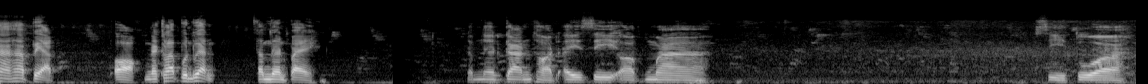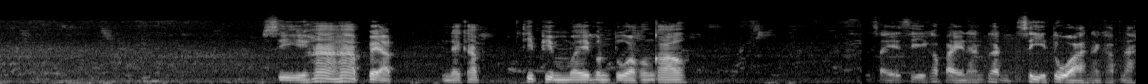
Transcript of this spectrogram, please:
4558 ออกนะครับเพื่อนๆดำเนินไปดำเนินการถอด IC ออกมา 4 ตัว 4558 นะครับ ที่พิมพ์ไว้บนตัวของเขา ส่ IC เข้าไปนั้นเพื่อน 4 ตัวนะครับนะ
